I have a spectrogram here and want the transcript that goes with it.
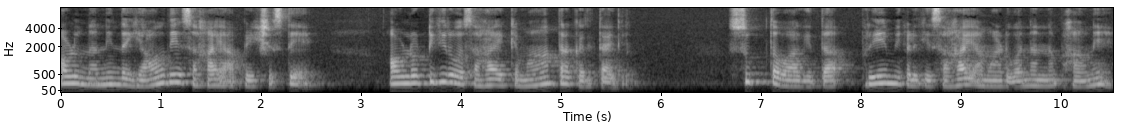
ಅವಳು ನನ್ನಿಂದ ಯಾವುದೇ ಸಹಾಯ ಅಪೇಕ್ಷಿಸದೆ ಅವಳೊಟ್ಟಿಗಿರುವ ಸಹಾಯಕ್ಕೆ ಮಾತ್ರ ಕರಿತಾ ಇದ್ಲು. ಸೂಕ್ತವಾಗಿದ್ದ ಪ್ರೇಮಿಗಳಿಗೆ ಸಹಾಯ ಮಾಡುವ ನನ್ನ ಭಾವನೆ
